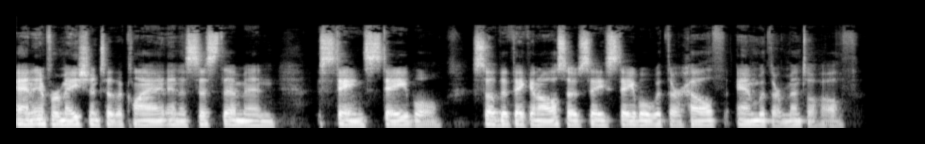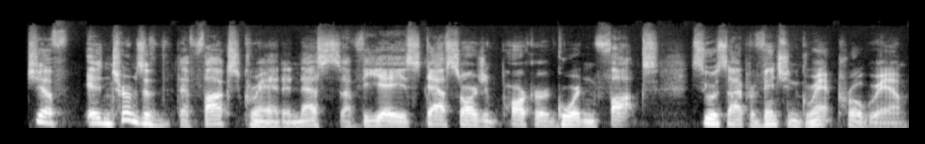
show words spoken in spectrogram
and information to the client and assist them in staying stable so that they can also stay stable with their health and with their mental health. Jeff, in terms of the Fox grant, and that's uh, VA's Staff Sergeant Parker Gordon Fox Suicide Prevention Grant Program,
